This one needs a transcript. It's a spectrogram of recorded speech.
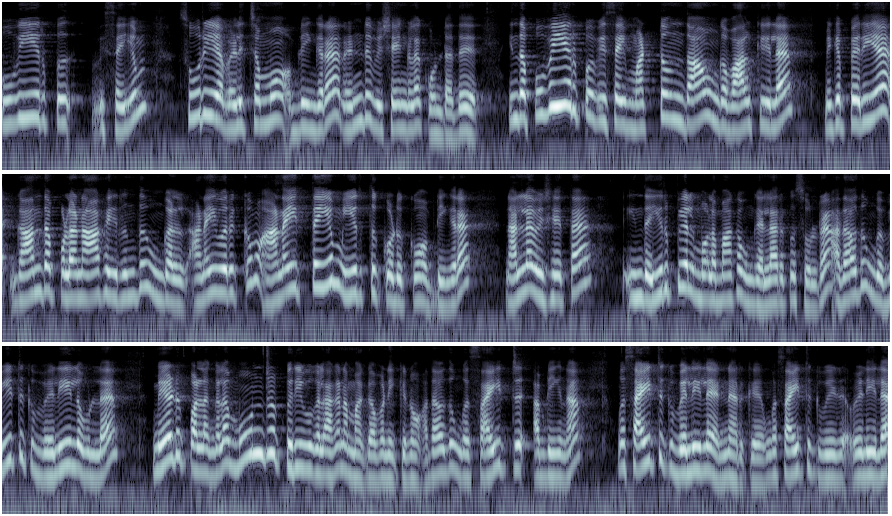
புவியீர்ப்பு விசையும் சூரிய வெளிச்சமும் அப்படிங்கிற ரெண்டு விஷயங்களை கொண்டது. இந்த புவியீர்ப்பு விசை மட்டும்தான் உங்கள் வாழ்க்கையில் மிகப்பெரிய காந்த புலனாக இருந்து உங்கள் அனைவருக்கும் அனைத்தையும் ஈர்த்து கொடுக்கும் அப்படிங்கிற நல்ல விஷயத்த இந்த இருப்பியல் மூலமாக உங்கள் எல்லாருக்கும் சொல்கிறேன் அதாவது உங்கள் வீட்டுக்கு வெளியில் உள்ள மேடு பள்ளங்களை மூன்று பிரிவுகளாக நம்ம கவனிக்கணும். அதாவது உங்கள் சைட்டு அப்படிங்கன்னா உங்கள் சைட்டுக்கு வெளியில் என்ன இருக்குது உங்கள் சைட்டுக்கு வீ வெளியில்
